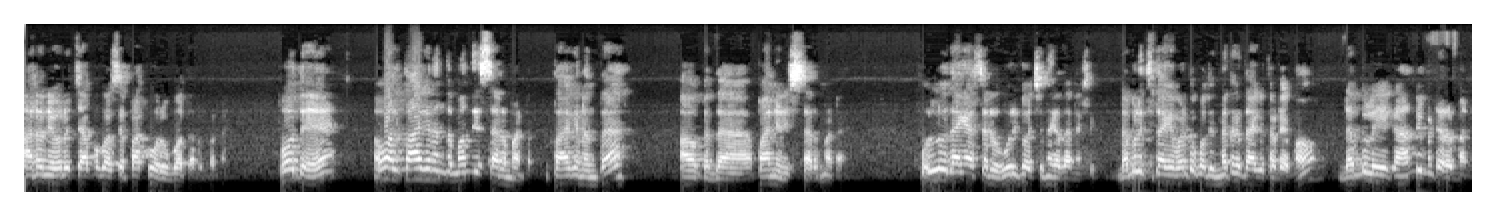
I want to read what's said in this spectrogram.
అటని ఎవరు చెప్పకొస్తే పక్క ఊరికి పోతారు అనమాట పోతే వాళ్ళు తాగినంత మంది ఇస్తారనమాట తాగినంత ఆ ఒక దా- పానీయం ఇస్తారన్నమాట. ఫుల్ తాగేస్తారు ఊరికి వచ్చింది కదా అనేసి. డబ్బులు ఇచ్చి తాగబడితే కొద్దిగా మెతక తాగుతాడేమో. డబ్బులు ఇక అన్లిమిటెడ్ అనమాట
